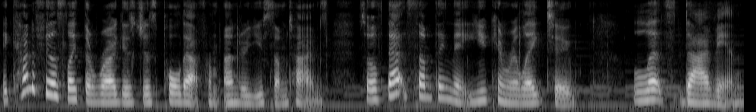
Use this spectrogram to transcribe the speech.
It kind of feels like the rug is just pulled out from under you sometimes. So, if that's something that you can relate to, let's dive in.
